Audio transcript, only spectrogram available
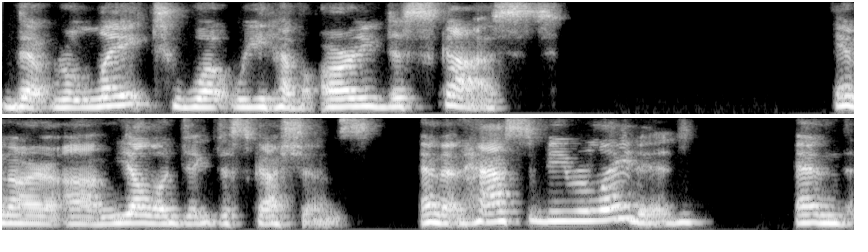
that relate to what we have already discussed in our um, Yellowdig discussions. And it has to be related and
